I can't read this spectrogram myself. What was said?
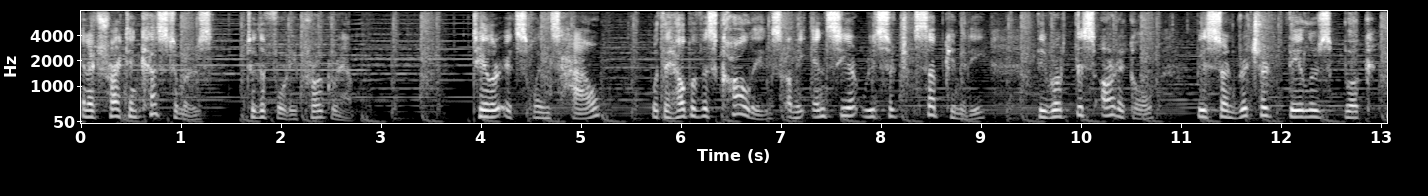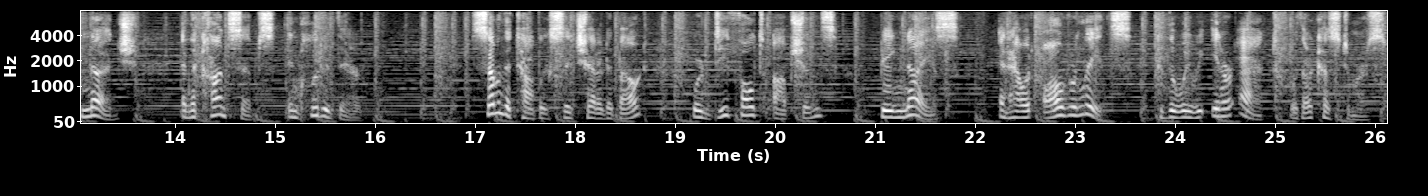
and Attracting Customers to the IV-D program. Taylor explains how, with the help of his colleagues on the NCSEA Research Subcommittee, they wrote this article based on Richard Thaler's book Nudge and the concepts included there. Some of the topics they chatted about were default options, being nice, and how it all relates to the way we interact with our customers.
